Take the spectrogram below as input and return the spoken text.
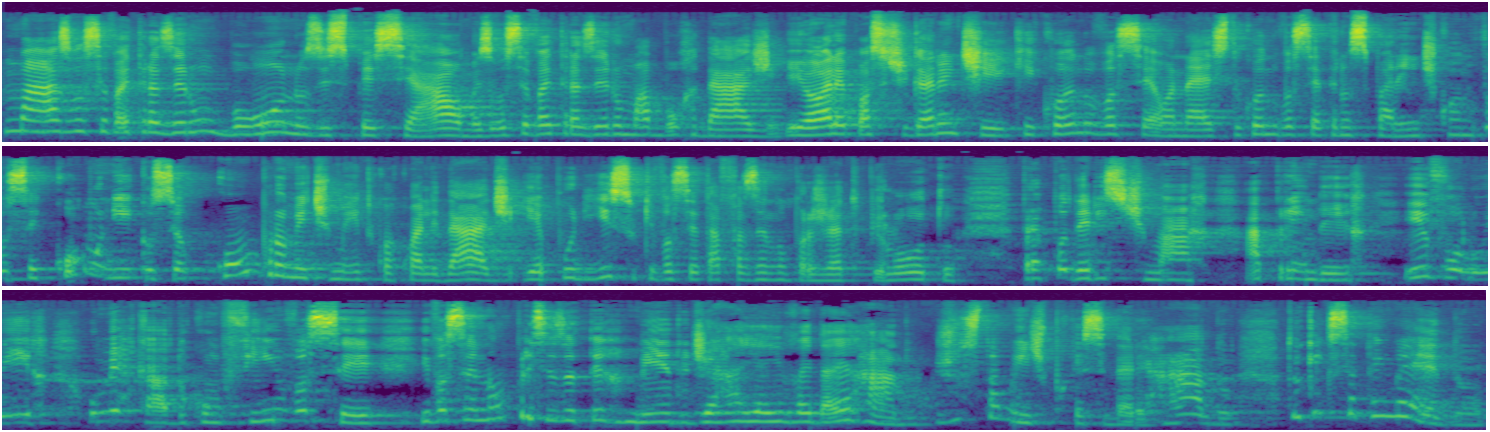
mas você vai trazer um bônus especial, mas você vai trazer uma abordagem. E olha, eu posso te garantir que quando você é honesto, quando você é transparente, quando você comunica o seu comprometimento com a qualidade, e é por isso que você está fazendo um projeto piloto, para poder estimar, aprender, evoluir, o mercado confia em você e você não precisa ter medo de, ai, aí vai dar errado. Justamente porque se der errado, do que, que você tem medo?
